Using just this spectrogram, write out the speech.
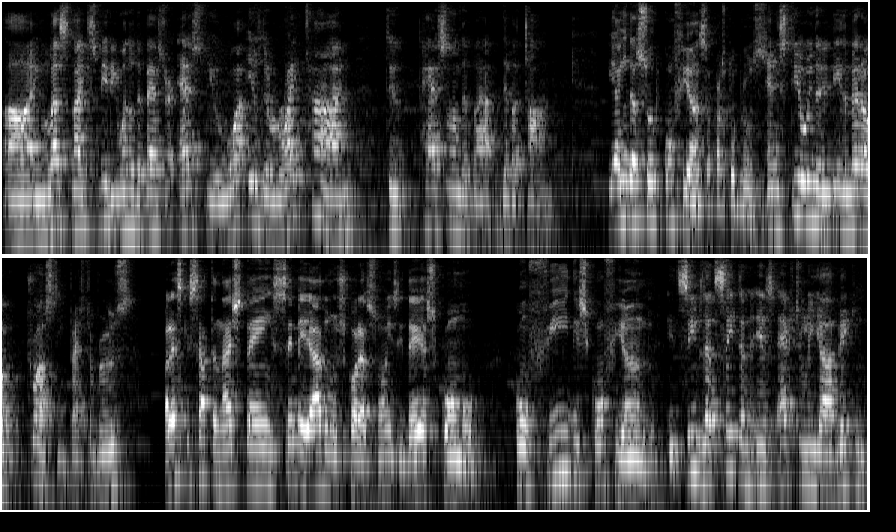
Uh, in last night's meeting, one of the pastors asked you, what is the right time to pass on the, ba- the baton? E ainda sobre confiança, pastor Bruce. And still in the, in the matter of trusting, Pastor Bruce, Parece que Satanás tem semeado nos corações ideias como confie desconfiando, it seems that Satan is actually uh, making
